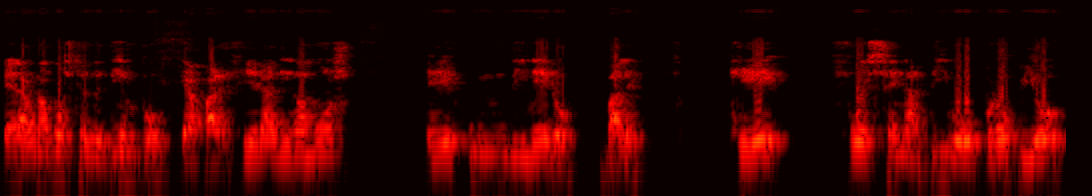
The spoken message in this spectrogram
era una cuestión de tiempo que apareciera, digamos, eh, un dinero, ¿vale? Que fuese nativo propio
